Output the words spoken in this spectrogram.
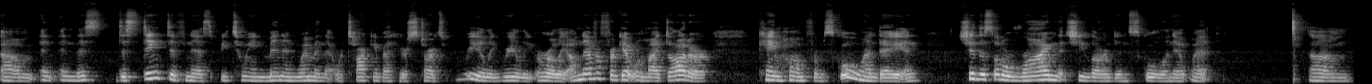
um, and, and this distinctiveness between men and women that we're talking about here starts really, really early. I'll never forget when my daughter came home from school one day and she had this little rhyme that she learned in school, and it went, um,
